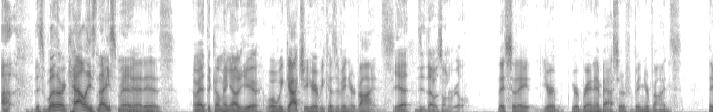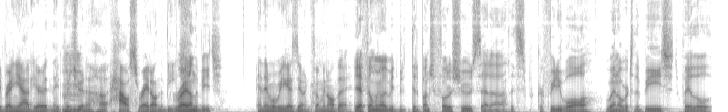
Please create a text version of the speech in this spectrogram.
Uh, this weather in Cali's nice, man. Yeah, it is. I might have to come hang out here. Well, we got you here because of Vineyard Vines. Yeah, dude, that was unreal. They so they you're you're a brand ambassador for Vineyard Vines. They bring you out here and they put you in a hu- house right on the beach. Mm-hmm. Right on the beach. And then what were you guys doing? Filming all day? Yeah, filming. We did a bunch of photo shoots at uh, this graffiti wall. Went over to the beach, played a little,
